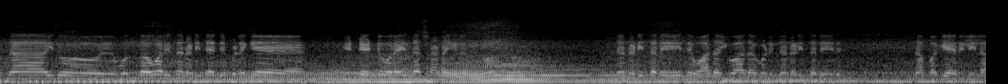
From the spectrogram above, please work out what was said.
ಇನ್ನು ಇದು ಒಂದು ಅವರಿಂದ ನಡೀತಾ ಇದೆ ಬೆಳಗ್ಗೆ ಎಂಟು ಎಂಟೂವರೆಯಿಂದ ಸ್ಟಾರ್ಟ್ ಆಗಿರೋದು ಇನ್ನೂ ನಡೀತಾನೇ ಇದೆ ವಾದ ವಿವಾದಗಳು ಇನ್ನೂ ನಡೀತಾನೇ ಇದೆ. ಇನ್ನೂ ಬಗೆಹರಿಲಿಲ್ಲ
